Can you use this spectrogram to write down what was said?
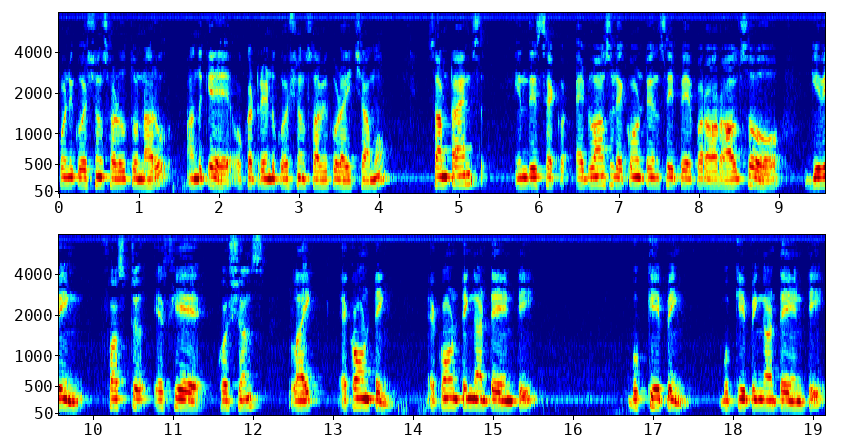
కొన్ని క్వశ్చన్స్ అడుగుతున్నారు. అందుకే ఒకటి రెండు క్వశ్చన్స్ అవి కూడా ఇచ్చాము. Sometimes in this advanced accountancy paper are also giving first FA questions like accounting accounting అంటే ఏంటి? బుక్ కీపింగ్ బుక్ కీపింగ్ అంటే ఏంటి?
